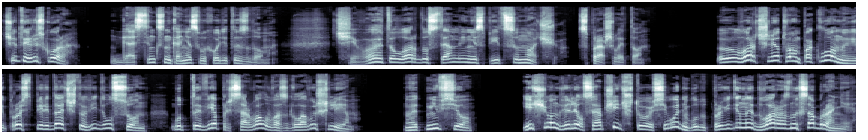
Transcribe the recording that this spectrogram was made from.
«Четыре скоро». Гастингс, наконец, выходит из дома. «Чего это лорду Стэнли не спится ночью?» — спрашивает он. «Лорд шлет вам поклоны и просит передать, что видел сон, будто вепрь сорвал у вас с головы шлем. Но это не все. Еще он велел сообщить, что сегодня будут проведены два разных собрания,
